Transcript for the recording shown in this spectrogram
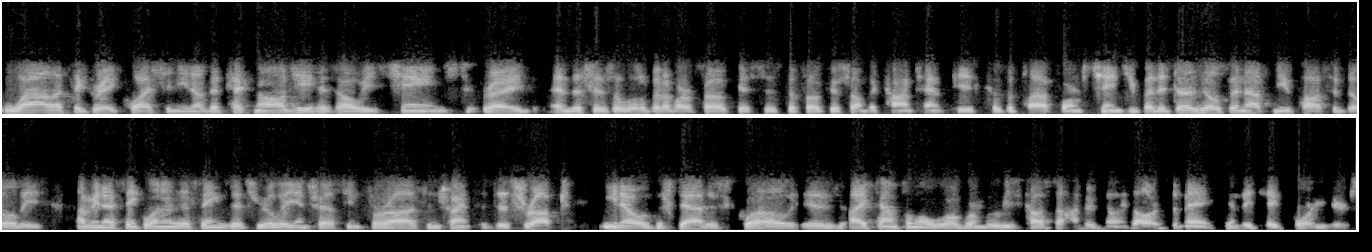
Wow, that's a great question. You know, the technology has always changed, right? And this is a little bit of our focus is to focus on the content piece because the platform's changing, but it does open up new possibilities. I mean, I think one of the things that's really interesting for us in trying to disrupt you know, the status quo is I come from a world where movies cost $100 million to make and they take four years.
